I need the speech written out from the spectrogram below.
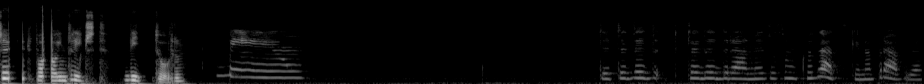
Checkpoint reached. Detour. Te, te, te, te, te drany to są kozackie, naprawdę.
